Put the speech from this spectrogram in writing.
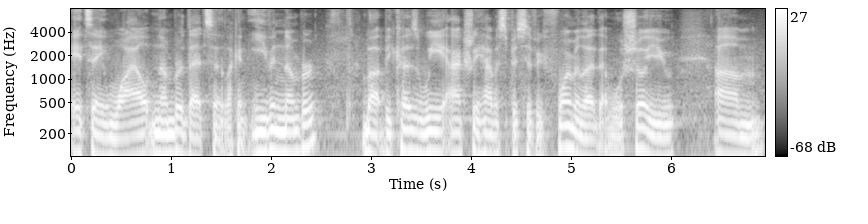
it's a wild number that's a, like an even number, but because we actually have a specific formula that we'll show you, um,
